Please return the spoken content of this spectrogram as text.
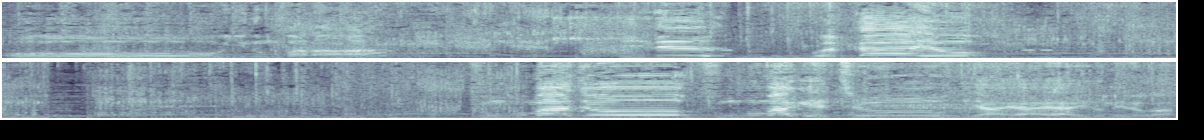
오호 이놈 봐라. 빌드 뭘까요? 궁금하죠? 궁금하겠죠? 야야야 이거 내려가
